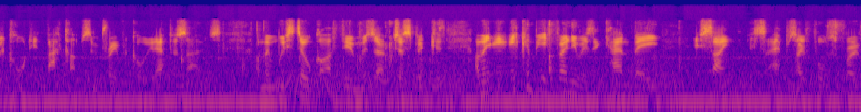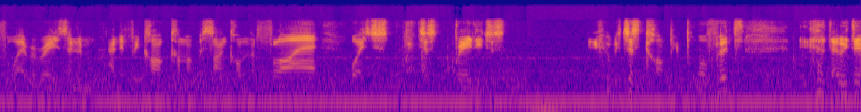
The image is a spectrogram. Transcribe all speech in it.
recorded backups and pre-recorded episodes. I mean, we've still got a few in reserve, just because. I mean, it, it can be for any reason. It can be if something, this episode falls through for whatever reason, and, and if we can't come up with something on the fly, or it's just we just really just we just can't be bothered. we do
